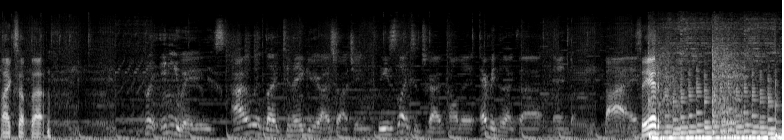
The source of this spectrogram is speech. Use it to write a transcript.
I accept that. But anyways, I would like to thank you guys for watching. Please like, subscribe, comment, everything like that, and bye. See ya.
